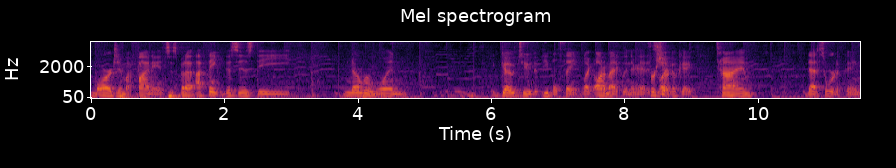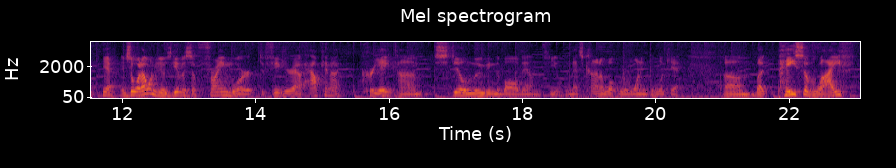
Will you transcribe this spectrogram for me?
margin in my finances, but I, I think this is the number one go-to that people think, like automatically in their head. It's For like, sure. okay, time, that sort of thing. Yeah, and so what I want to do is give us a framework to figure out how can I create time still moving the ball down the field, and that's kind of what we're wanting to look at. Um, but pace of life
